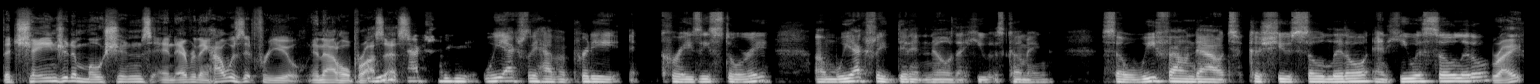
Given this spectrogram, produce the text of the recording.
the change in emotions and everything. How was it for you in that whole process? We actually, we actually have a pretty crazy story. Um, we actually didn't know that he was coming. So we found out because she was so little and he was so little. Right?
